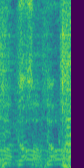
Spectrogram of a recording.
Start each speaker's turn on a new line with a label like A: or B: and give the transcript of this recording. A: Go, go, go.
